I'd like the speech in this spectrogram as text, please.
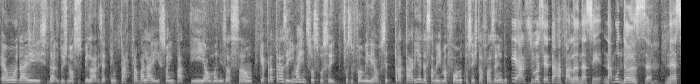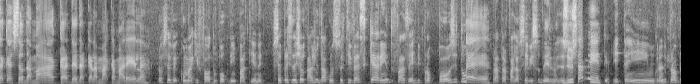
é um das, da, dos nossos pilares, é tentar trabalhar isso, a empatia, a humanização, que é para trazer. Imagine se fosse você, fosse um familiar, você trataria dessa mesma forma que você está fazendo? E se você estava falando assim, na mudança, nessa questão da maca, né, daquela maca amarela. Para você ver como é que falta um pouco de empatia, né? Você precisa ajudar como se você estivesse querendo fazer de propósito é. para atrapalhar o serviço dele, né? Justamente. E tem um grande problema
